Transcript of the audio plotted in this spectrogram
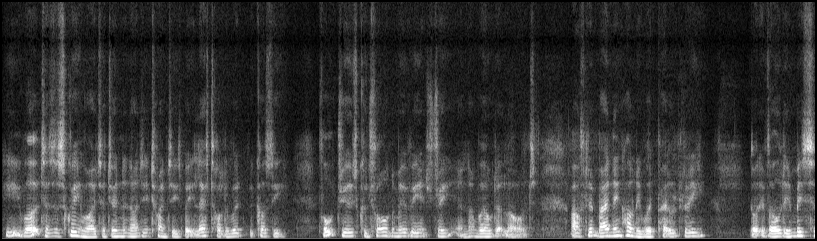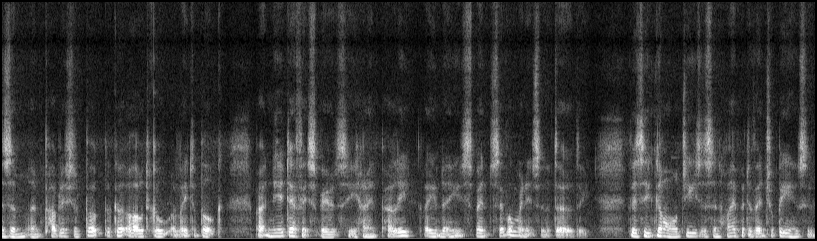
He worked as a screenwriter during the 1920s, but he left Hollywood because he thought Jews controlled the movie industry and the world at large. After abandoning Hollywood, Pelley got involved in mysticism and published a book, article, a later book about near-death experience he had. Pelley claimed that he spent several minutes in eternity visiting God, Jesus, and hyperdimensional beings who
